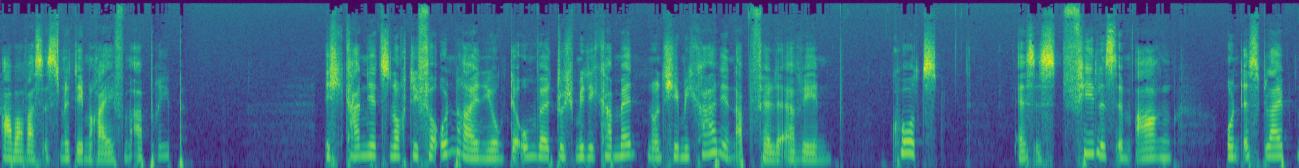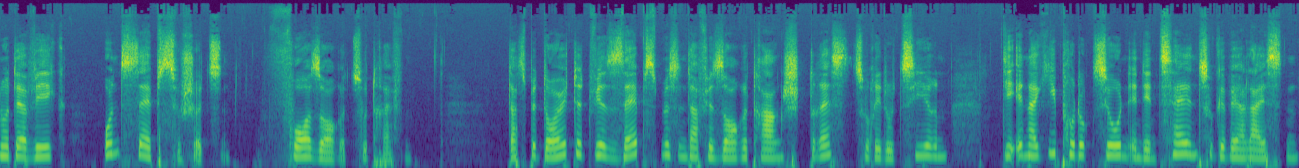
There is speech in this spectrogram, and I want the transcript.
Aber was ist mit dem Reifenabrieb? Ich kann jetzt noch die Verunreinigung der Umwelt durch Medikamenten und Chemikalienabfälle erwähnen. Kurz, es ist vieles im Argen und es bleibt nur der Weg, uns selbst zu schützen, Vorsorge zu treffen. Das bedeutet, wir selbst müssen dafür Sorge tragen, Stress zu reduzieren, die Energieproduktion in den Zellen zu gewährleisten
